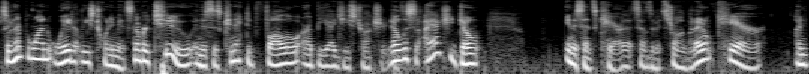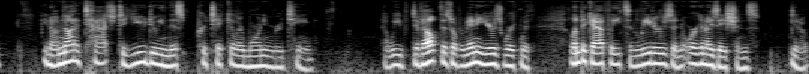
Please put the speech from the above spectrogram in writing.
So, number one, wait at least 20 minutes. Number two, and this is connected, follow our BIG structure. Now, listen, I actually don't, in a sense, care. That sounds a bit strong, but I don't care. I'm, you know, I'm not attached to you doing this particular morning routine. Now, we've developed this over many years working with Olympic athletes and leaders and organizations. You know,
